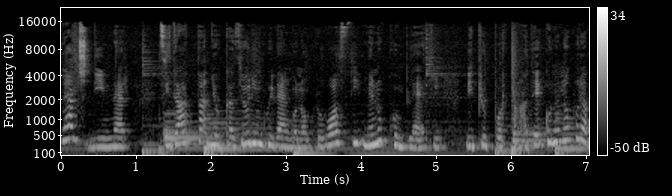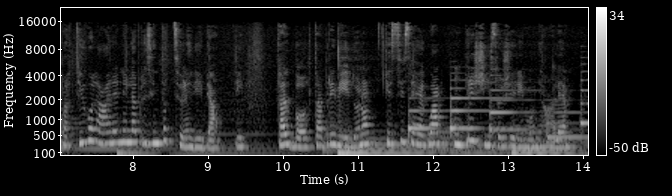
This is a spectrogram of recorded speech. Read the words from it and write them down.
Lunch dinner. Si tratta di occasioni in cui vengono proposti menù completi, di più portate, con una cura particolare nella presentazione dei piatti. Talvolta prevedono che si segua un preciso cerimoniale.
